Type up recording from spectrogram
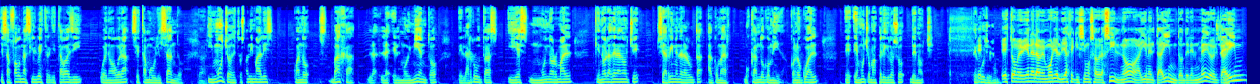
Esa fauna silvestre que estaba allí, bueno, ahora se está movilizando. claro. Y muchos de estos animales, cuando baja la- la- el movimiento de las rutas, y es muy normal que en horas de la noche se arrimen a la ruta a comer, buscando comida. Con lo cual eh, es mucho más peligroso de noche. Te Eh, escucho, John. Esto me viene a la memoria el viaje que hicimos a Brasil, ¿no? Ahí en el Taim, donde en el medio del Sí. Taim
